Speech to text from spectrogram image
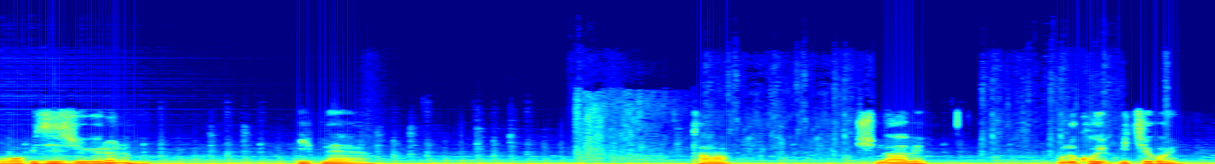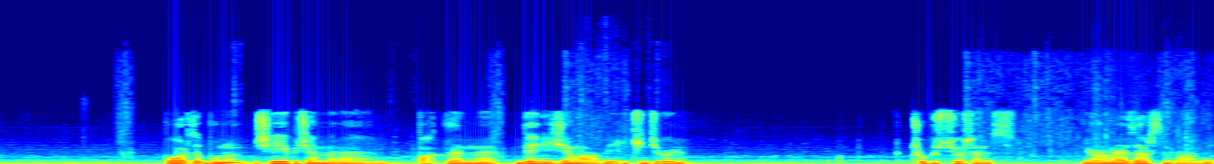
Baba bizi izliyor görüyor musun? İp ne ya? Tamam. Şimdi abi bunu koyup bitecek oyun. Bu arada bunun şey yapacağım ben ha. Baklarını deneyeceğim abi ikinci bölüm. Çok istiyorsanız yoruma yazarsınız abi.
